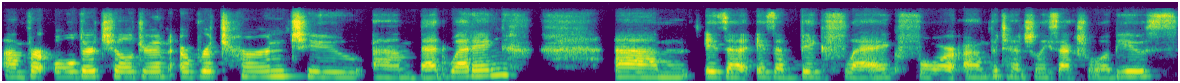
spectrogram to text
Um, for older children, a return to um, bedwetting um, is a is a big flag for um, potentially sexual abuse.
